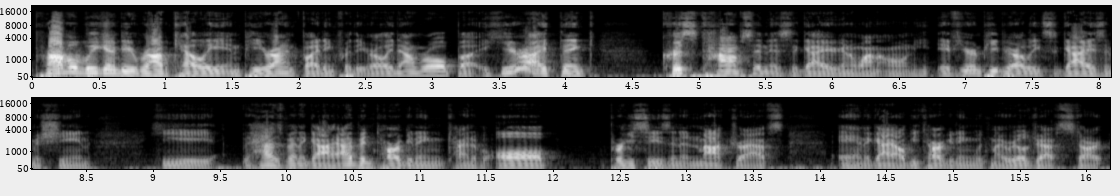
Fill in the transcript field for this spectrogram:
probably going to be Rob Kelley and Perine fighting for the early down role. But here I think Chris Thompson is the guy you're going to want to own. If you're in PPR leagues, the guy is a machine. He has been a guy I've been targeting kind of all preseason and mock drafts, and a guy I'll be targeting with my real draft start.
